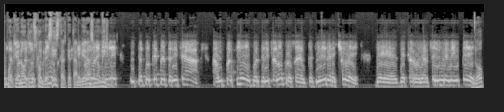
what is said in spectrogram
el por qué no resorte otros congresistas que también hacen lo mismo. ¿Usted por qué pertenece a, a un partido o pertenece al otro? O sea, usted tiene el derecho de, de desarrollarse libremente No,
